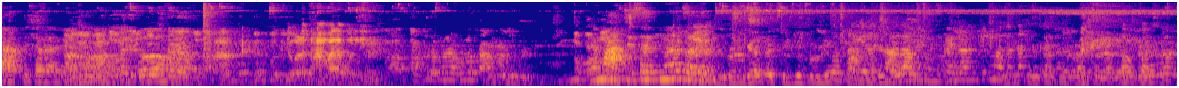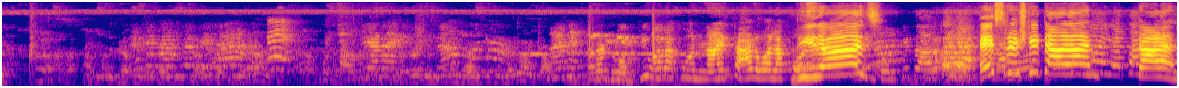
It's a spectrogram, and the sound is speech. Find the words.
आरती करायला. धीरज! ए सृष्टी टाळण टाळण.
